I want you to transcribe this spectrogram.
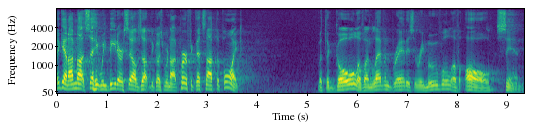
Again, I'm not saying we beat ourselves up because we're not perfect, that's not the point. But the goal of unleavened bread is the removal of all sin.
